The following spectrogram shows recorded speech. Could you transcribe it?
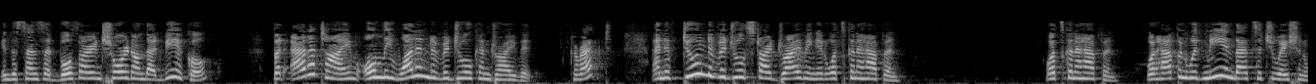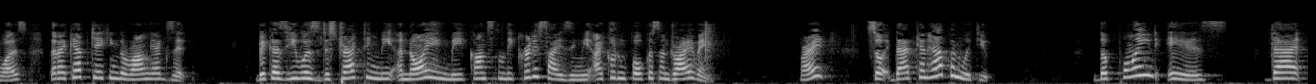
in the sense that both are insured on that vehicle, but at a time, only one individual can drive it. Correct? And if two individuals start driving it, what's going to happen? What's going to happen? What happened with me in that situation was that I kept taking the wrong exit because he was distracting me, annoying me, constantly criticizing me. I couldn't focus on driving. Right? So that can happen with you. The point is that,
